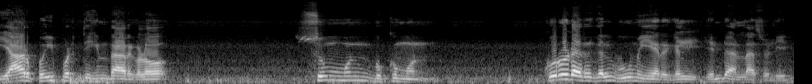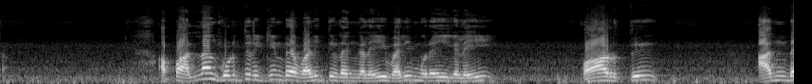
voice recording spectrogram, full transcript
யார் பொய்ப்படுத்துகின்றார்களோ சும்முன் புக்குமுன் குருடர்கள் ஊமையர்கள் என்று அல்லாஹ் சொல்லிட்டான். அப்போ அல்லாஹ் கொடுத்திருக்கின்ற வழித்திடங்களை வழிமுறைகளை பார்த்து அந்த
